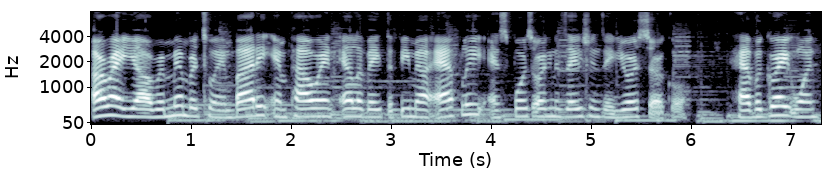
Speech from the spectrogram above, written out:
All right, y'all, remember to embody, empower, and elevate the female athlete and sports organizations in your circle. Have a great one.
